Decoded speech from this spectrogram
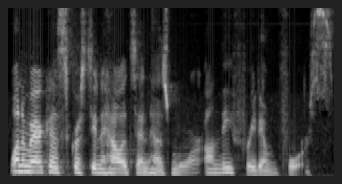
One America's Christina Howardson has more on the Freedom Force.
